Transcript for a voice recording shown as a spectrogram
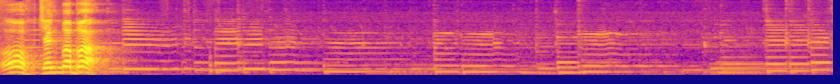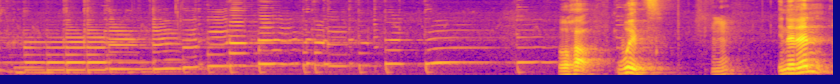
Oh Cenk Baba. Wait. Ne? Neden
